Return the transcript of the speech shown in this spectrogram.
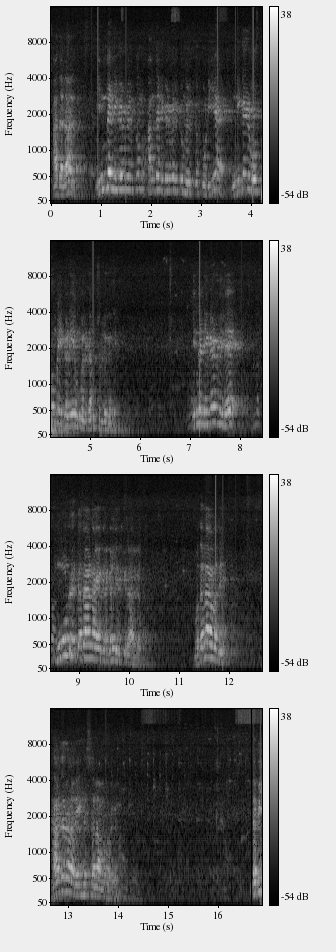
அதனால் இந்த நிகழ்விற்கும் அந்த நிகழ்விற்கும் இருக்கக்கூடிய நிகழ்வு ஒப்புமைகளை உங்களிடம் சொல்லுகிறேன். இந்த நிகழ்விலே மூன்று கதாநாயகர்கள் இருக்கிறார்கள். முதலாவது ஹாஜரா அலிஹலாம் அவர்கள். நபி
